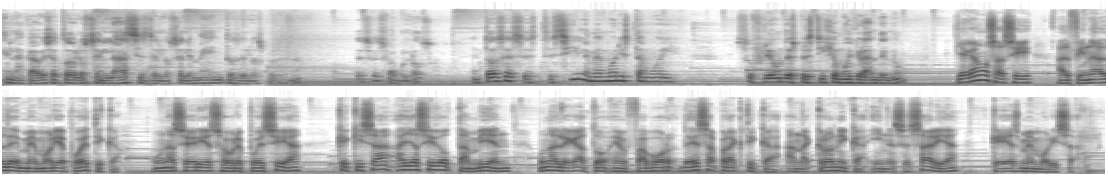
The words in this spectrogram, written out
en, la cabeza todos los enlaces de los elementos, de los... Eso es fabuloso. Entonces, este, sí, la memoria está muy... Sufrió un desprestigio muy grande, ¿no? Llegamos así al final de Memoria Poética, una serie sobre poesía que quizá haya sido también un alegato en favor de esa práctica anacrónica y necesaria que es memorizar.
